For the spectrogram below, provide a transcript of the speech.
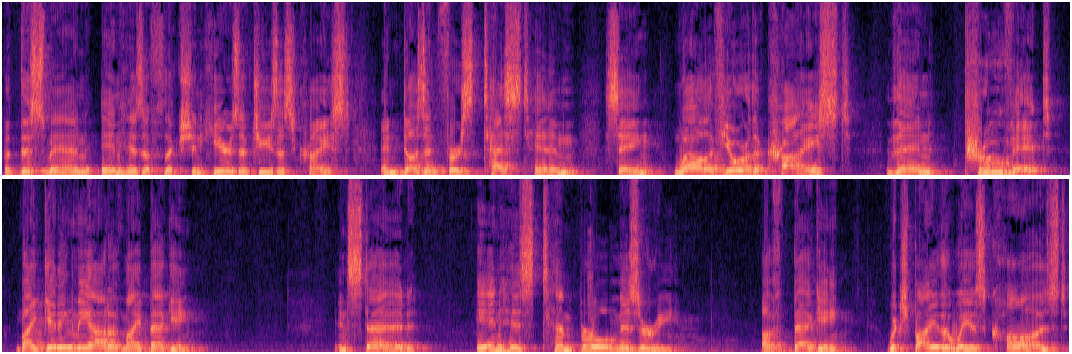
But this man, in his affliction, hears of Jesus Christ and doesn't first test him, saying, Well, if you're the Christ, then prove it by getting me out of my begging. Instead, in his temporal misery of begging, which, by the way, is caused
